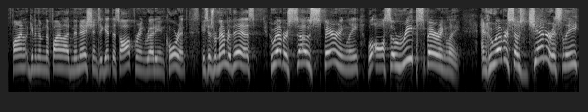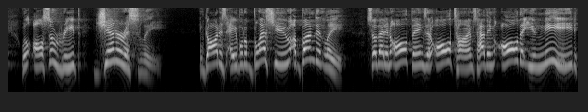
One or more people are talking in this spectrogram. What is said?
final, giving them the final admonition to get this offering ready in Corinth. He says, Remember this whoever sows sparingly will also reap sparingly, and whoever sows generously will also reap generously. And God is able to bless you abundantly, so that in all things, at all times, having all that you need,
